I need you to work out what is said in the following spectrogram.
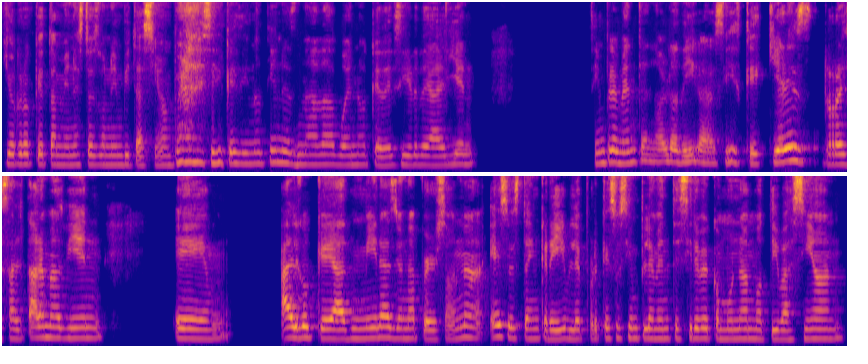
yo creo que también esto es una invitación para decir que si no tienes nada bueno que decir de alguien, simplemente no lo digas. Si es que quieres resaltar más bien em, algo que admiras de una persona, eso está increíble porque eso simplemente sirve como una motivación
